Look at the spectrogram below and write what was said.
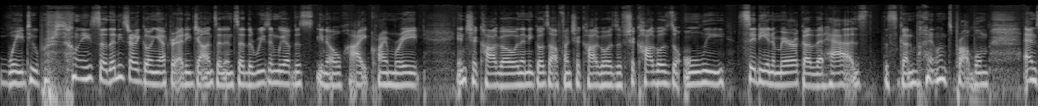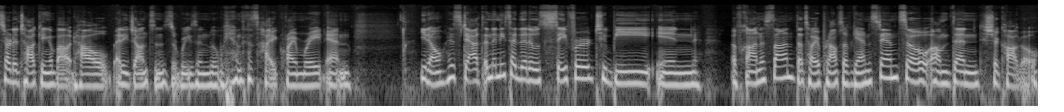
way too personally. So then he started going after Eddie Johnson and said the reason we have this, you know, high crime rate in Chicago, and then he goes off on Chicago as if Chicago is the only city in America that has this gun violence problem, and started talking about how Eddie Johnson is the reason that we have this high crime rate and you know his stats and then he said that it was safer to be in afghanistan. That's how i pronounce afghanistan. So um, than chicago.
